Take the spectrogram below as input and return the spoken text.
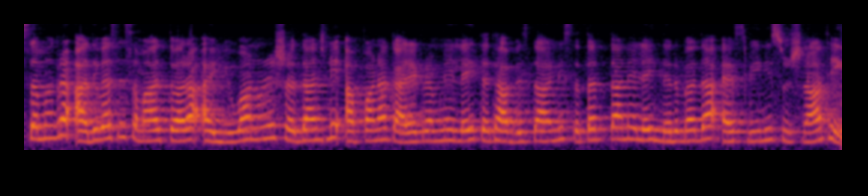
સમગ્ર આદિવાસી સમાજ દ્વારા આ યુવાનોને શ્રદ્ધાંજલિ આપવાના કાર્યક્રમને લઈ તથા વિસ્તારની સતર્કતાને લઈ નર્મદા એસપીની સૂચનાથી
